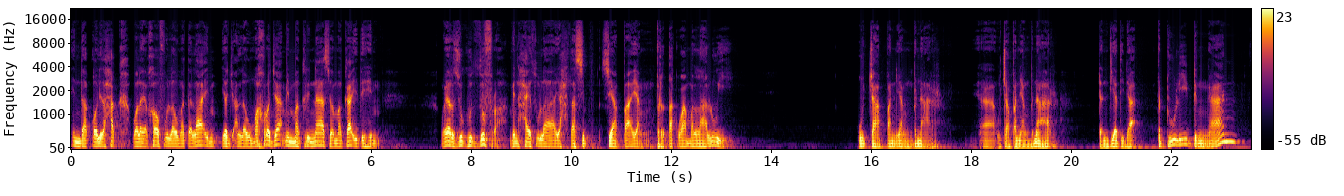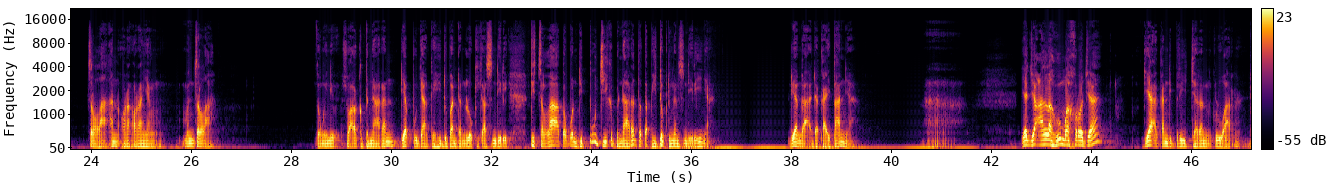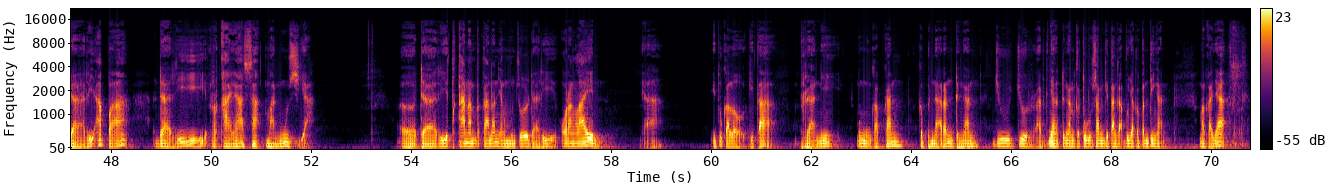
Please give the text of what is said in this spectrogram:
inda qawlil haqq wa la yakhafu lawmata laim yaj'al lahu makhraja min makrin nas wa makaidihim. Wa yarzuqhu dzufra min haitsu la yahtasib. Siapa yang bertakwa melalui ucapan yang benar, ya, ucapan yang benar, dan dia tidak peduli dengan celaan orang-orang yang mencela. Dong ini soal kebenaran dia punya kehidupan dan logika sendiri. Dicela ataupun dipuji kebenaran tetap hidup dengan sendirinya. Dia nggak ada kaitannya. Nah. Ya ja'allahu makhroja dia akan diberi jalan keluar dari apa? Dari rekayasa manusia uh, dari tekanan-tekanan yang muncul dari orang lain. Ya. Itu kalau kita berani mengungkapkan kebenaran dengan jujur, artinya dengan ketulusan kita nggak punya kepentingan. Makanya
